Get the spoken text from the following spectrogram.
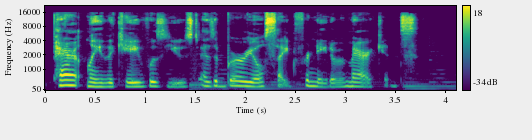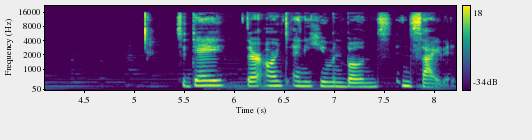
Apparently, the cave was used as a burial site for Native Americans. Today, there aren't any human bones inside it.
